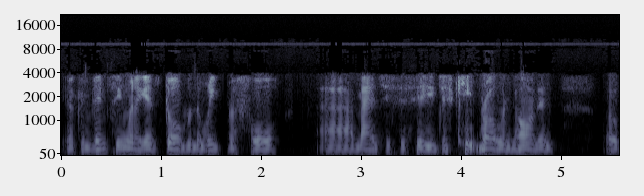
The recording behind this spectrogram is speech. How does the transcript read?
you know, convincing win against Dortmund the week before. Uh, Manchester City just keep rolling on and well,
